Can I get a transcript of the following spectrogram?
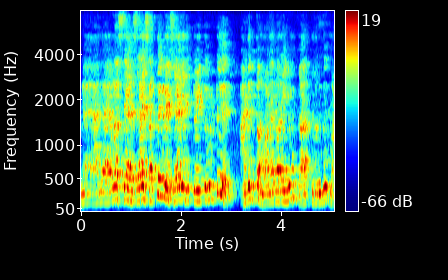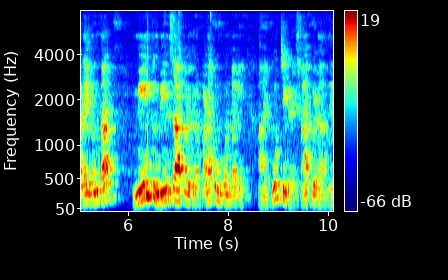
அதெல்லாம் சே- சத்துக்களை சேகரித்து வைத்துவிட்டு அடுத்த மழை வரையும் காத்திருந்து மழை வந்தால் மீண்டும் மீன் சாப்பிடுகிற பழக்கம் கொண்டவை. அவை பூச்சிகளை சாப்பிடாது.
